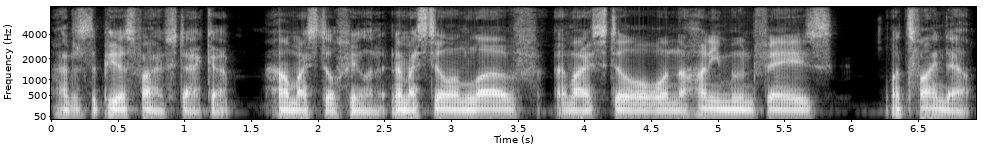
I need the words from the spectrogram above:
how does the PS5 stack up? How am I still feeling it? Am I still in love? Am I still in the honeymoon phase? Let's find out.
